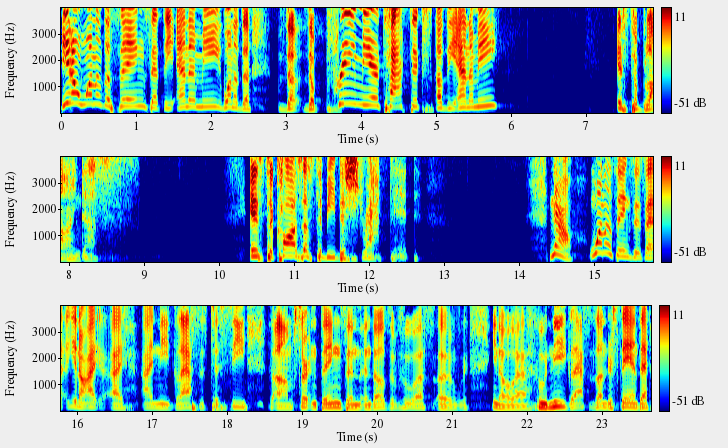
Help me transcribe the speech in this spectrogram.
You know, one of the things that the enemy, one of the the, the premier tactics of the enemy is to blind us, is to cause us to be distracted. Now, one of the things is that you know I I, I need glasses to see um, certain things, and, and those of who us uh, you know uh, who need glasses understand that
